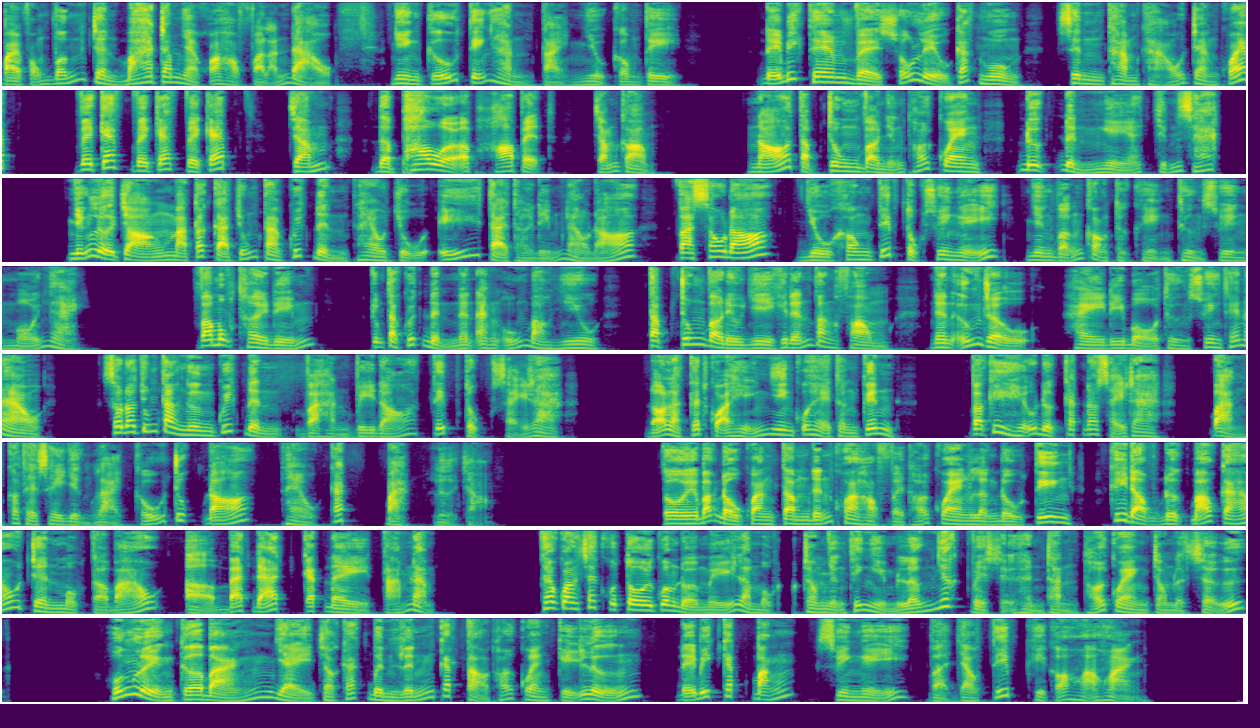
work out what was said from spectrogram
bài phỏng vấn trên 300 nhà khoa học và lãnh đạo, nghiên cứu tiến hành tại nhiều công ty. Để biết thêm về số liệu các nguồn, xin tham khảo trang web www.thepowerofhabit.com. Nó tập trung vào những thói quen được định nghĩa chính xác. Những lựa chọn mà tất cả chúng ta quyết định theo chủ ý tại thời điểm nào đó và sau đó dù không tiếp tục suy nghĩ nhưng vẫn còn thực hiện thường xuyên mỗi ngày. và một thời điểm, chúng ta quyết định nên ăn uống bao nhiêu, tập trung vào điều gì khi đến văn phòng, nên uống rượu hay đi bộ thường xuyên thế nào. Sau đó chúng ta ngừng quyết định và hành vi đó tiếp tục xảy ra. Đó là kết quả hiển nhiên của hệ thần kinh. Và khi hiểu được cách nó xảy ra, bạn có thể xây dựng lại cấu trúc đó theo cách bạn lựa chọn. Tôi bắt đầu quan tâm đến khoa học về thói quen lần đầu tiên khi đọc được báo cáo trên một tờ báo ở Baghdad cách đây 8 năm. Theo quan sát của tôi, quân đội Mỹ là một trong những thí nghiệm lớn nhất về sự hình thành thói quen trong lịch sử. Huấn luyện cơ bản dạy cho các binh lính cách tạo thói quen kỹ lưỡng để biết cách bắn, suy nghĩ và giao tiếp khi có hỏa hoạn.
